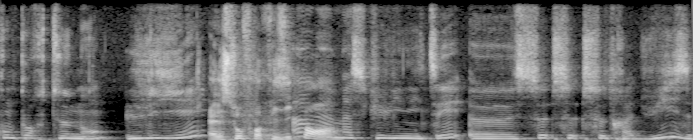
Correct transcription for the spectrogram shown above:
comportements liés Elle souffre physiquement, à la hein. masculinité euh, se, traduisent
